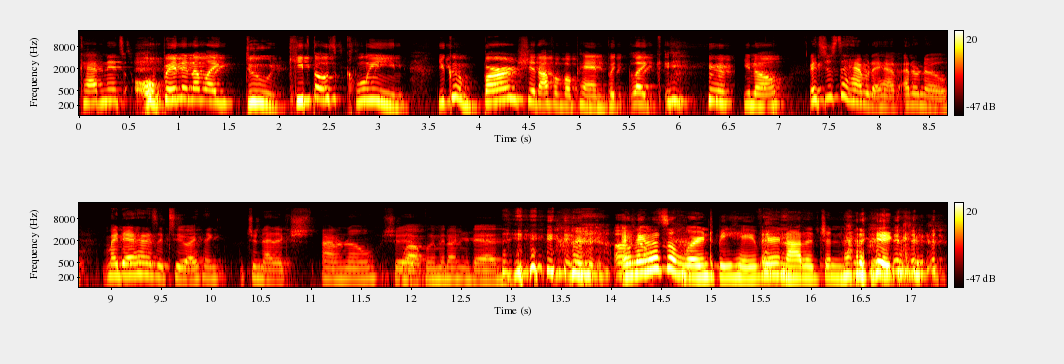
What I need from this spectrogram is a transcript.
cabinets open, and I'm like, dude, keep those clean. You can burn shit off of a pan, but like, you know, It's just a habit I have. I don't know. My dad has it too. I think genetics. I don't know. Shit. well, blame it on your dad. Oh, I think no. that's a learned behavior, not a genetic.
